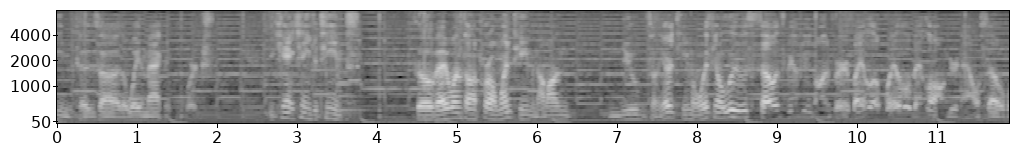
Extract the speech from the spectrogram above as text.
team because uh, the way the magnet works. You can't change the teams. So if everyone's on a pro on one team and I'm on noobs on the other team, always gonna lose, so it's been going on for by a little, quite a little bit longer now, so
